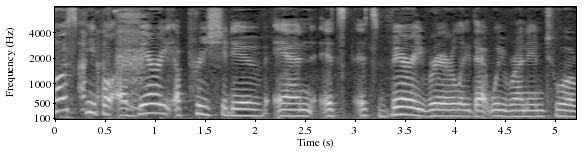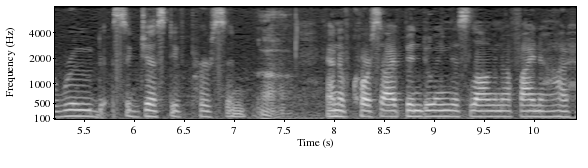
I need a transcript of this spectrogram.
most people are very appreciative, and it's it's very rarely that we run into a rude, suggestive person. Uh-huh. And of course, I've been doing this long enough. I know how to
